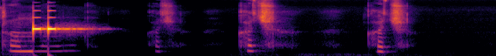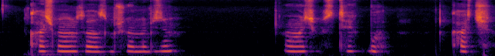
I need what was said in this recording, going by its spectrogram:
Tamam. Kaç. Kaç. Kaç. Kaçmamız lazım şu anda bizim. Amacımız tek bu. Kaç?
